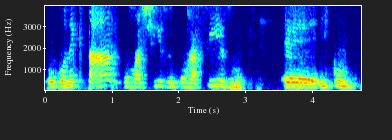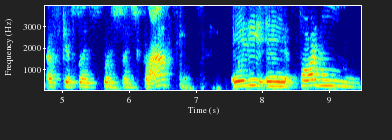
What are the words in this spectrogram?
ou conectado com o machismo e com o racismo é, e com as questões, condições de classe, ele é, forma um,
